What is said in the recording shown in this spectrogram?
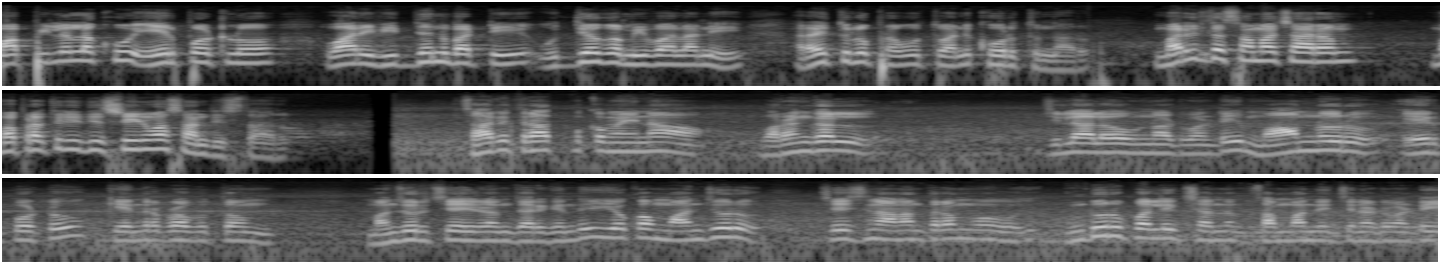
మా పిల్లలకు ఎయిర్పోర్ట్లో వారి విద్యను బట్టి ఉద్యోగం ఇవ్వాలని రైతులు ప్రభుత్వాన్ని కోరుతున్నారు. మరింత సమాచారం మా ప్రతినిధి శ్రీనివాస్ అందిస్తారు. చారిత్రాత్మకమైన వరంగల్ జిల్లాలో ఉన్నటువంటి మామ్నూరు ఎయిర్పోర్టు కేంద్ర ప్రభుత్వం మంజూరు చేయడం జరిగింది. ఈ యొక్క మంజూరు చేసిన అనంతరం గుంటూరుపల్లికి సంబంధించినటువంటి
